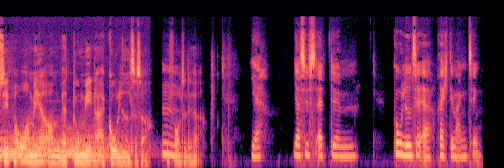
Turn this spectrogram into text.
Sige et par ord mere om, hvad du mener er god ledelse så, mm. i forhold til det her? Ja, jeg synes, at øhm, god ledelse er rigtig mange ting.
